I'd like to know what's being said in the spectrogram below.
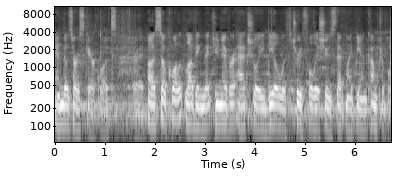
and those are scare quotes. Right. Uh, so quote loving that you never actually deal with truthful issues that might be uncomfortable.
